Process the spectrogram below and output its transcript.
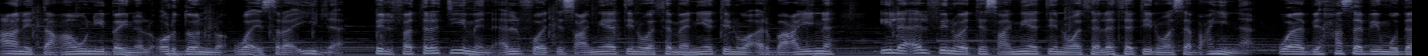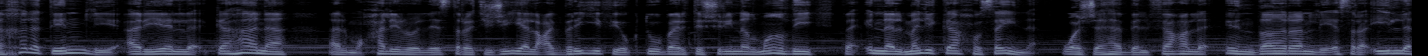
عن التعاون بين الأردن وإسرائيل. في الفترة من 1948 إلى 1973 وبحسب مداخلة لأرييل كهانا المحلل الاستراتيجي العبري في أكتوبر تشرين الماضي فإن الملك حسين وجه بالفعل إنذارا لإسرائيل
